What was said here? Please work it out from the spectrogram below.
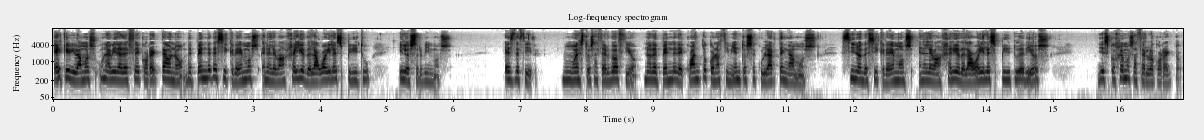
El que vivamos una vida de fe correcta o no depende de si creemos en el Evangelio del agua y el Espíritu y lo servimos. Es decir, nuestro sacerdocio no depende de cuánto conocimiento secular tengamos, sino de si creemos en el Evangelio del agua y el Espíritu de Dios y escogemos hacer lo correcto.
